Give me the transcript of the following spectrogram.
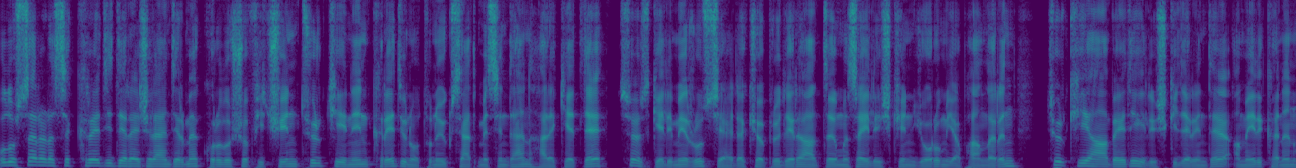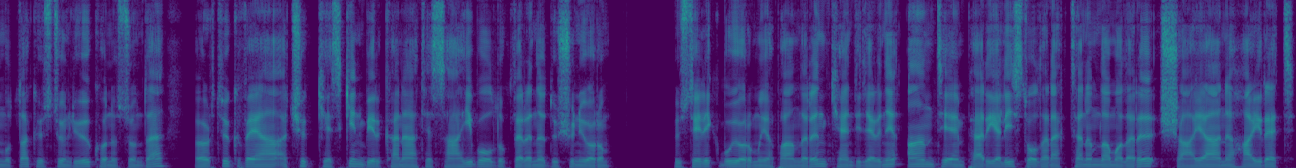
Uluslararası Kredi Derecelendirme Kuruluşu Fitch'in Türkiye'nin kredi notunu yükseltmesinden hareketle söz gelimi Rusya ile köprüleri attığımıza ilişkin yorum yapanların Türkiye-ABD ilişkilerinde Amerika'nın mutlak üstünlüğü konusunda örtük veya açık keskin bir kanaate sahip olduklarını düşünüyorum. Üstelik bu yorumu yapanların kendilerini anti-emperyalist olarak tanımlamaları şayanı hayret.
